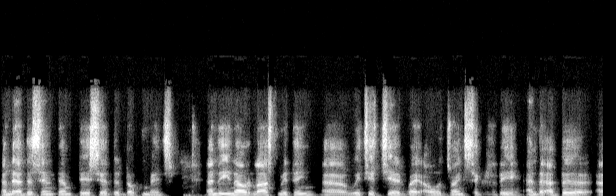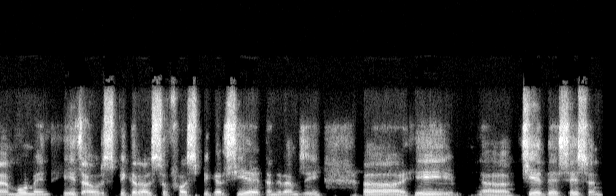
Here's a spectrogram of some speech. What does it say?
and at the same time they share the documents. And in our last meeting, which is chaired by our joint secretary and at the moment he is our speaker also for speaker Siet and Ramji. he uh, chair the session.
